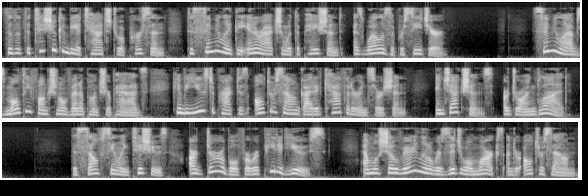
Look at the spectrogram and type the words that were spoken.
so that the tissue can be attached to a person to simulate the interaction with the patient as well as the procedure. Simulab's multifunctional venipuncture pads can be used to practice ultrasound-guided catheter insertion, injections, or drawing blood. The self-sealing tissues are durable for repeated use and will show very little residual marks under ultrasound.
